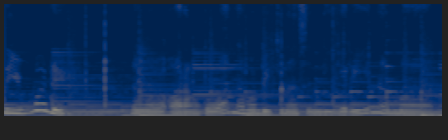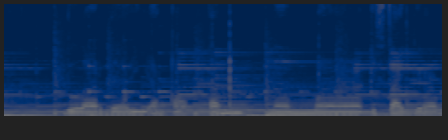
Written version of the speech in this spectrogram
lima deh. Nama orang tua nama bikinan sendiri nama gelar dari angkatan nama Instagram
